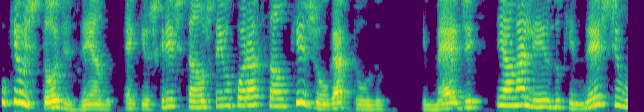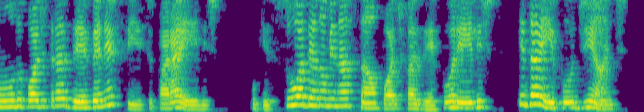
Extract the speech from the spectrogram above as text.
O que eu estou dizendo é que os cristãos têm um coração que julga tudo, e mede e analisa o que neste mundo pode trazer benefício para eles, o que sua denominação pode fazer por eles e daí por diante,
